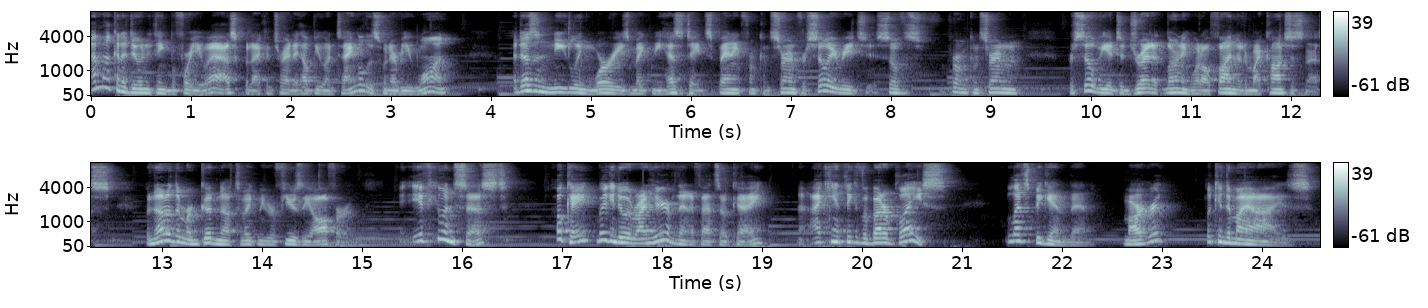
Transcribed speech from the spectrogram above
I'm not gonna do anything before you ask, but I can try to help you untangle this whenever you want. A dozen needling worries make me hesitate, spanning from concern for Sylvia, so from concern for Sylvia to dread at learning what I'll find under my consciousness. But none of them are good enough to make me refuse the offer. If you insist. Okay, we can do it right here then, if that's okay. I can't think of a better place. Let's begin then. Margaret, look into my eyes.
